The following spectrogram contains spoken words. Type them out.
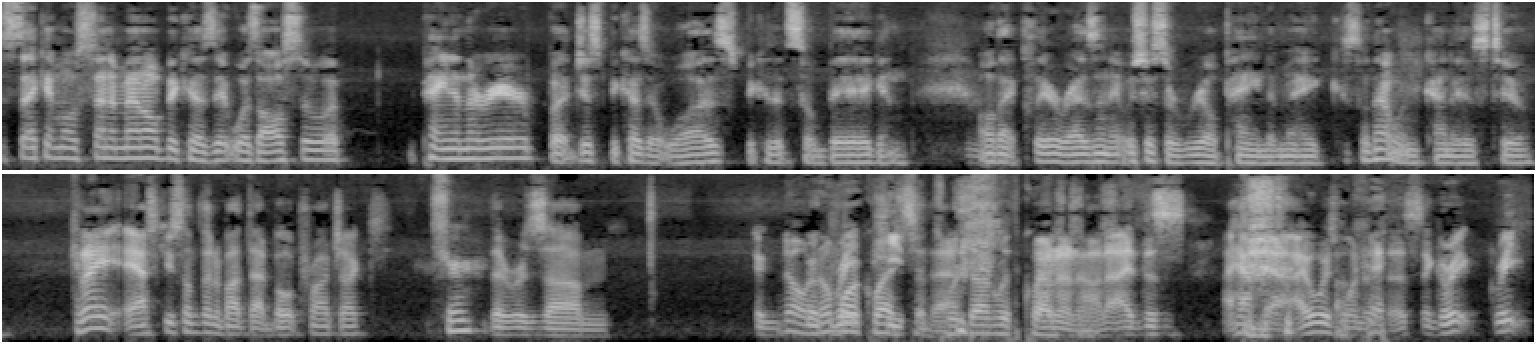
the second most sentimental because it was also a pain in the rear, but just because it was because it's so big and Hmm. all that clear resin, it was just a real pain to make. So that one kind of is too. Can I ask you something about that boat project? Sure. There was um. A, No, a no great more piece of questions. that. We're done with questions. No, no, no. I, this is, I have to. I always wondered this. A great, great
